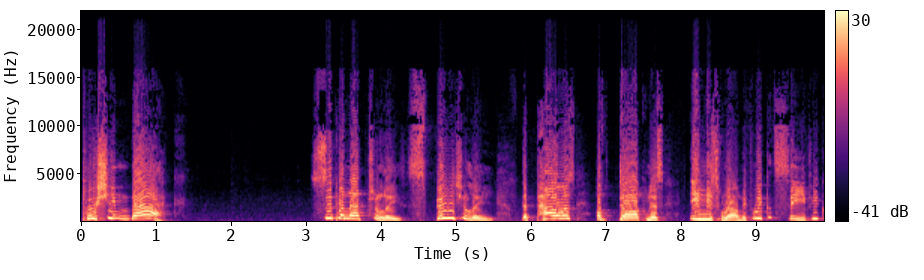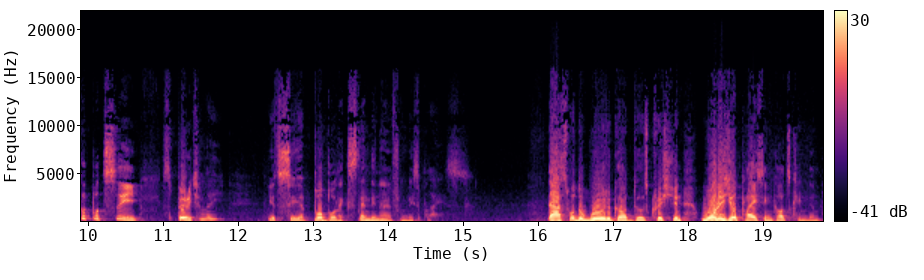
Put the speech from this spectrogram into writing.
pushing back supernaturally, spiritually, the powers of darkness in this realm. If we could see, if we could put see spiritually, you'd see a bubble extending out from this place. That's what the Word of God does. Christian, what is your place in God's kingdom?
